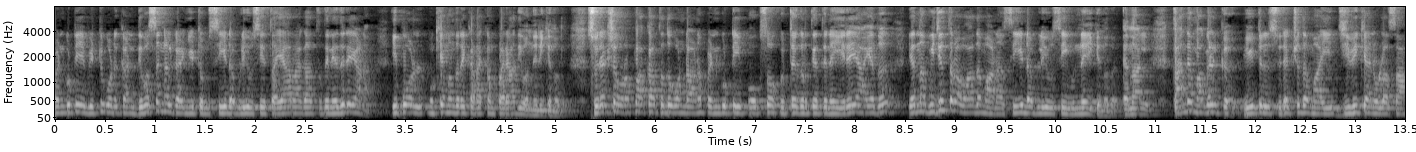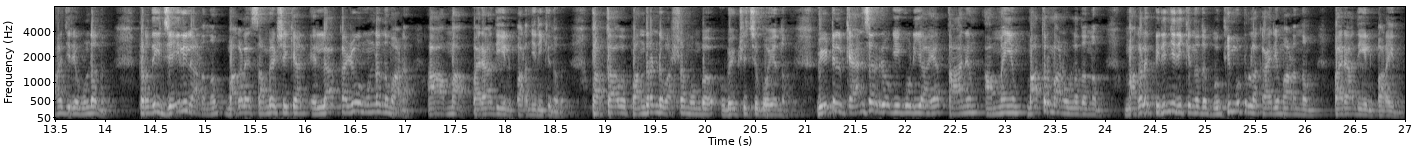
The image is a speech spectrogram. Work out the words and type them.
പെൺകുട്ടിയെ വിട്ടുകൊടുക്കാൻ ദിവസങ്ങൾ കഴിഞ്ഞിട്ടും സി ഡബ്ല്യു സി തയ്യാറാകാത്തതിനെതിരെയാണ് ഇപ്പോൾ മുഖ്യമന്ത്രി മുഖ്യമന്ത്രിക്കടക്കം പരാതി വന്നിരിക്കുന്നത്. സുരക്ഷ ഉറപ്പാക്കാത്തത് കൊണ്ടാണ് പെൺകുട്ടി പോക്സോ കുറ്റകൃത്യത്തിന് ഇരയായത് എന്ന വിചിത്രവാദമാണ് സി ഡബ്ല്യു സി ഉന്നയിക്കുന്നത്. എന്നാൽ തന്റെ മകൾക്ക് വീട്ടിൽ സുരക്ഷിതമായി ജീവിക്കാനുള്ള സാഹചര്യം ഉണ്ടെന്നും പ്രതി ജയിലിലാണെന്നും മകളെ സംരക്ഷിക്കാൻ എല്ലാ കഴിവുമുണ്ടെന്നുമാണ് ആ അമ്മ പരാതിയിൽ പറഞ്ഞിരിക്കുന്നത്. ഭർത്താവ് പന്ത്രണ്ട് വർഷം മുമ്പ് ഉപേക്ഷിച്ചു പോയെന്നും വീട്ടിൽ ക്യാൻസർ രോഗി കൂടിയായ താനും അമ്മയും മാത്രമാണുള്ളതെന്നും മകളെ പിരിഞ്ഞിരിക്കുന്നത് ബുദ്ധിമുട്ടുള്ള കാര്യമാണെന്നും പരാതിയിൽ പറയുന്നു.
